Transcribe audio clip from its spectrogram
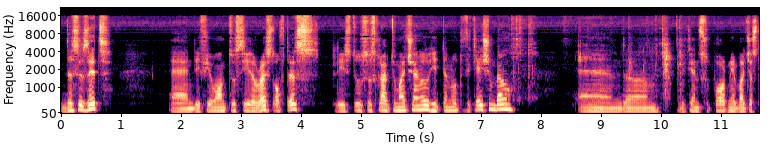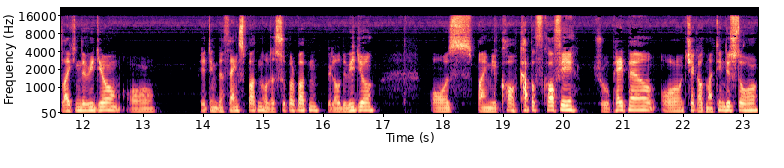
this is it. And if you want to see the rest of this please do subscribe to my channel hit the notification bell and um, you can support me by just liking the video or hitting the thanks button or the super button below the video or buy me a cup of coffee through PayPal or check out my Tindie store.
